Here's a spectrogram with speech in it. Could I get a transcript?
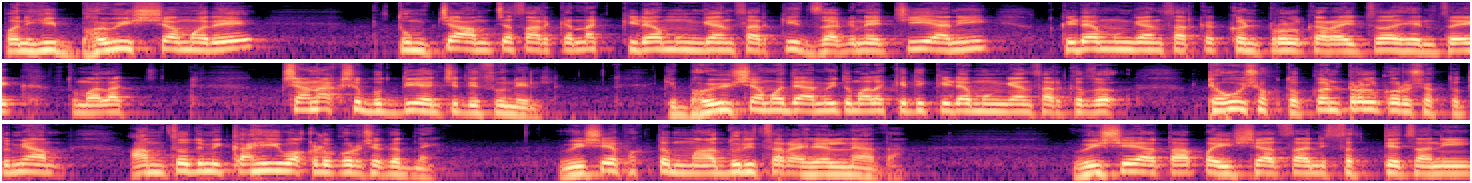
पण ही भविष्यामध्ये तुमच्या आमच्यासारख्यांना किड्यामुंग्यांसारखी जगण्याची आणि किड्यामुंग्यांसारखं कंट्रोल करायचं ह्यांचं एक तुम्हाला चाणाक्ष बुद्धी यांची दिसून येईल. की भविष्यामध्ये आम्ही तुम्हाला किती किड्यामुंग्यांसारखं ज ठेवू शकतो कंट्रोल करू शकतो. तुम्ही आम आमचं तुम्ही काहीही वाकडं करू शकत नाही. विषय फक्त माधुरीचा राहिलेला नाही आता. विषय आता पैशाचा आणि सत्तेचा आणि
